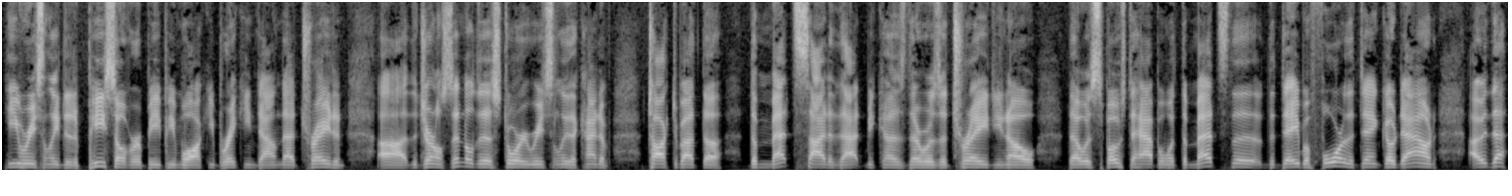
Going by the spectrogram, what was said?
he recently did a piece over at BP Milwaukee breaking down that trade. And uh, the Journal Sentinel did a story recently that kind of talked about the the Mets side of that because there was a trade, you know, that was supposed to happen with the Mets the the day before that didn't go down. I that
